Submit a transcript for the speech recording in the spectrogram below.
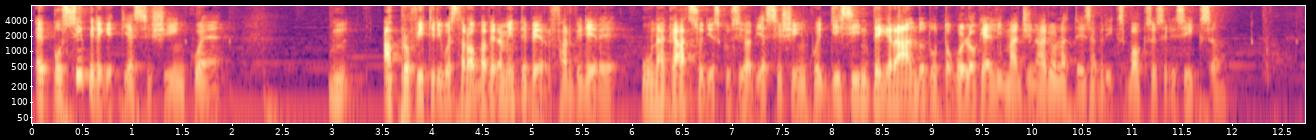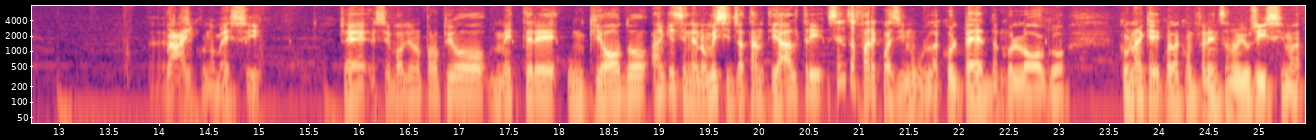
è possibile che PS5 mh, approfitti di questa roba veramente per far vedere una cazzo di esclusiva PS5 disintegrando tutto quello che è l'immaginario l'attesa per Xbox Series X? Eh, Vai. Secondo me sì. Cioè, se vogliono proprio mettere un chiodo, anche se ne hanno messi già tanti altri, senza fare quasi nulla, col pad, col logo, con anche quella conferenza noiosissima.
